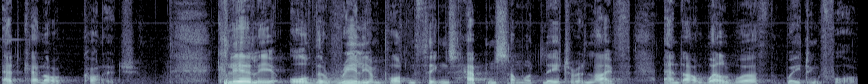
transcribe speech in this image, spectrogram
at Kellogg College. Clearly, all the really important things happen somewhat later in life and are well worth waiting for,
